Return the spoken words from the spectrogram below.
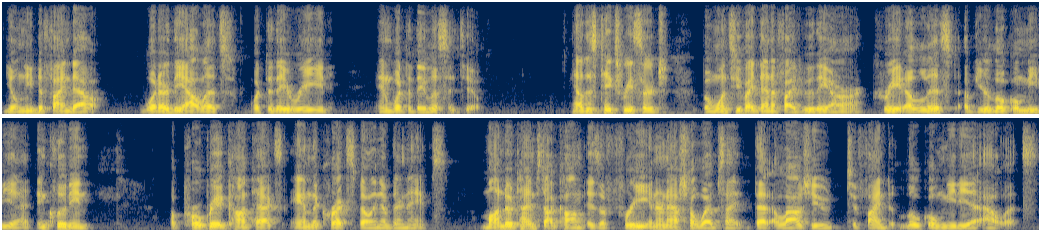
You'll need to find out what are the outlets, what do they read, and what do they listen to. Now this takes research, but once you've identified who they are, create a list of your local media, including appropriate contacts and the correct spelling of their names. MondoTimes.com is a free international website that allows you to find local media outlets.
